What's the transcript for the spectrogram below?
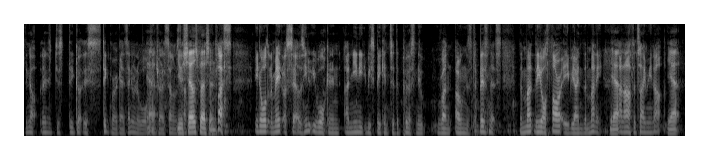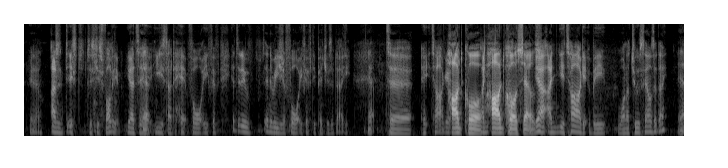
they're not. They just they got this stigma against anyone who walks Yeah. in trying to sell them You're a salesperson. Plus, in order to make those sales, you need to be walking in and you need to be speaking to the person who run owns the business, the mo- the authority behind the money. Yeah. And half the time you're not, Yeah. you know. And it's just, just volume. You had to Yeah. hit, you just had to hit 40, 50, you had to do in the region of 40, 50 pitches a day Yeah. to hit your target. Hardcore, And- hardcore uh, sales. Yeah, and your target would be one or two sales a day. Yeah.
